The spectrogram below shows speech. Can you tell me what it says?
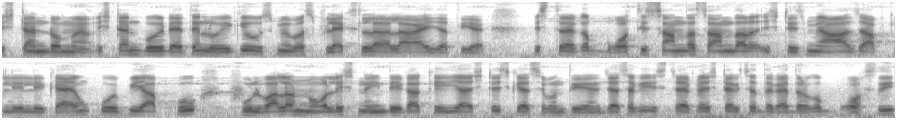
स्टैंडों में। स्टैंड वही रहते हैं लोहे के, उसमें बस फ्लैक्स लगाई जाती है। इस तरह का बहुत ही शानदार शानदार स्टेज में आज आपके लिए लेके आया हूँ। कोई भी आपको फूल वाला नॉलेज नहीं देगा कि यह स्टेज कैसे बनती है। जैसा कि इस तरह का स्ट्रक्चर दिखाई दे रहा बहुत सी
